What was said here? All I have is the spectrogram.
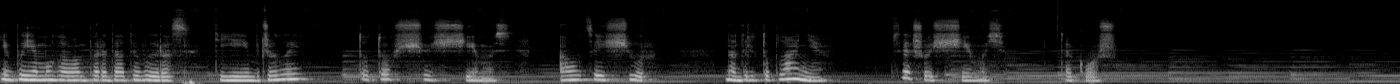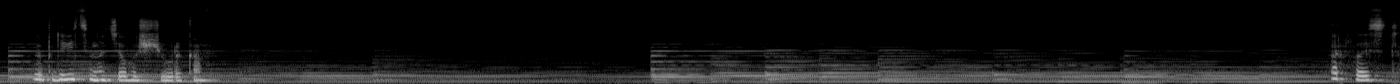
Якби я могла вам передати вираз тієї бджоли, то то що з чимось. А оцей щур на дельтоплані це щось з чимось також. Ви подивіться на цього щурика. Арфист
